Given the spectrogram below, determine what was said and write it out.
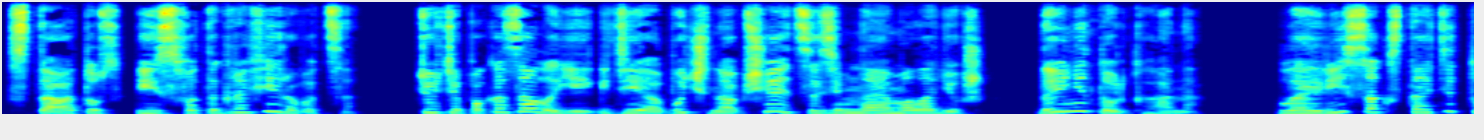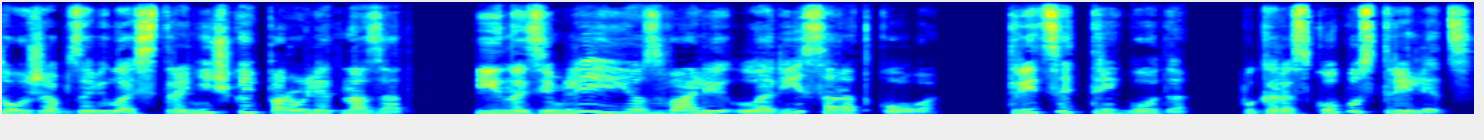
статус и сфотографироваться. Тетя показала ей, где обычно общается земная молодежь, да и не только она. Лариса, кстати, тоже обзавелась страничкой пару лет назад, и на земле ее звали Лариса Родкова, 33 года, по гороскопу Стрелец.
